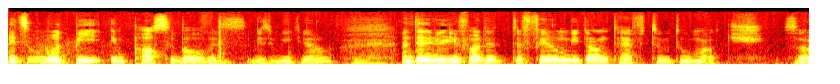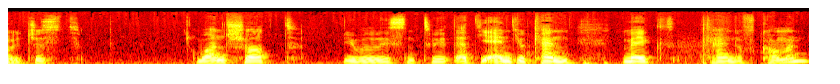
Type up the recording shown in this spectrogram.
It would be impossible with, with video. Yeah. And then really for the, the film we don't have to do much. So Mm. just one shot, you will listen to it. At the end you can make kind of comment.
